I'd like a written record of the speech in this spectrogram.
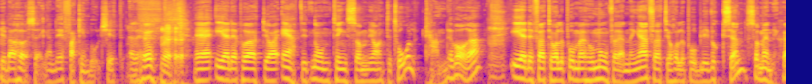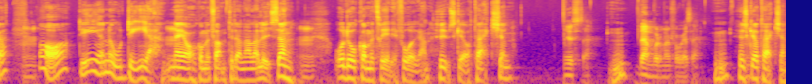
Det är bara hörsägen. Det är fucking bullshit. Eller hur? eh, är det på att jag har ätit någonting som jag inte tål? Kan det vara. Är det för att jag håller på med hormonförändringar? För att jag håller på att bli vuxen som människa? Ja, det är nog det. När jag har kommit fram till den analysen. Och då kommer tredje frågan. Hur ska jag ta action? Just det. Mm. Den borde man fråga sig. Hur ska jag ta action?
